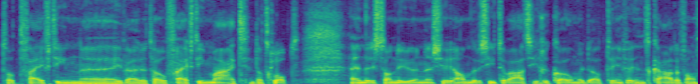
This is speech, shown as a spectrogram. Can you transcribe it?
tot 15, eh, even uit het hoofd, 15 maart. Dat klopt. En er is dan nu een andere situatie gekomen dat in, het kader van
